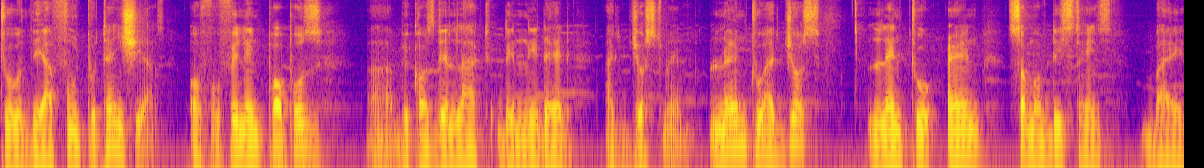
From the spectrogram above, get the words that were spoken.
to their full potentials of fulfilling purpose uh, because they lacked the needed adjustment. Learn to adjust. Learn to earn some of these things by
